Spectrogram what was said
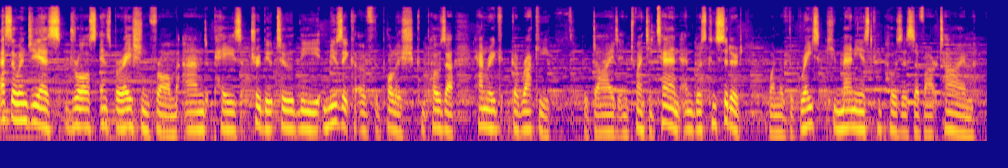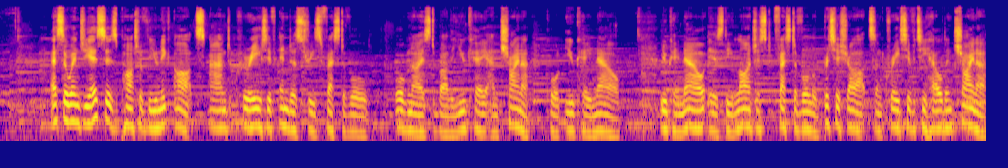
SONGS draws inspiration from and pays tribute to the music of the Polish composer Henryk Górecki, who died in 2010 and was considered one of the great humanist composers of our time. SONGS is part of the Unique Arts and Creative Industries Festival organized by the UK and China called UK Now. UK Now is the largest festival of British arts and creativity held in China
